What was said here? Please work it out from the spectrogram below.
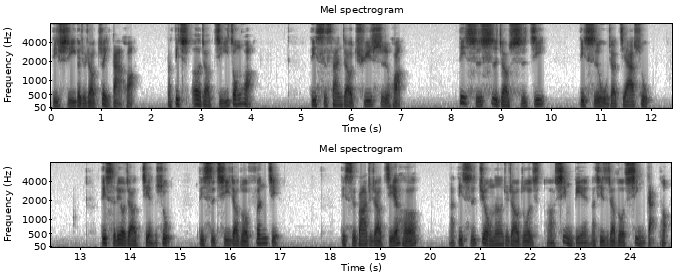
第十一个就叫最大化，那第十二叫集中化，第十三叫趋势化。第十四叫时机，第十五叫加速，第十六叫减速，第十七叫做分解，第十八就叫结合，那第十九呢就叫做啊性别，那其实叫做性感哈。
